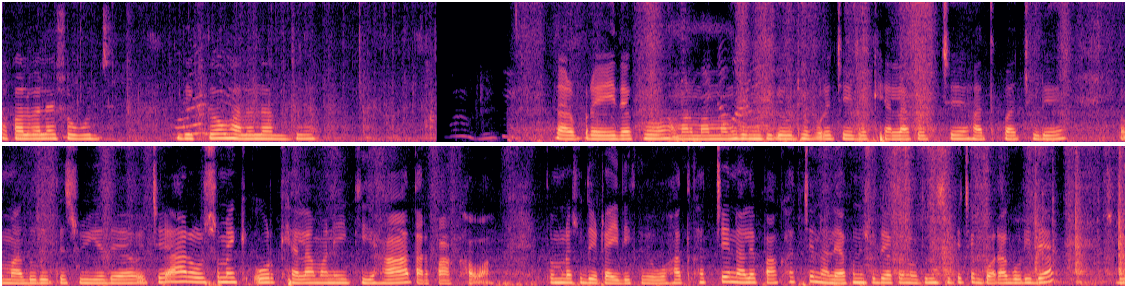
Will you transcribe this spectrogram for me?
সকালবেলায় সবুজ দেখতেও ভালো লাগছে। তারপরে এই দেখো, আমার মাম্মাম ঘুম থেকে উঠে পড়েছে, এই যে খেলা করছে, হাত পা ছুড়ে। মাদুরিতে শুইয়ে দেওয়া হয়েছে। আর ওর সময় ওর খেলা মানে কি হাত আর পা খাওয়া। তোমরা শুধু এটাই দেখতে পাবো। হাত খাচ্ছে নালে পা খাচ্ছে নালে এখন শুধু একটা নতুন শিখেছে গড়াগড়ি দেয়া। শুধু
